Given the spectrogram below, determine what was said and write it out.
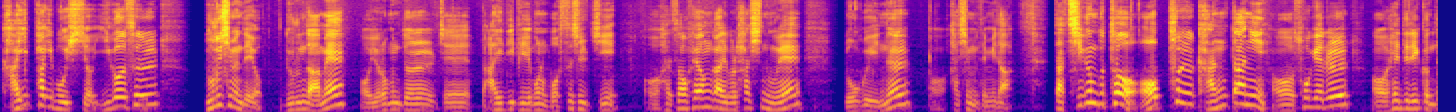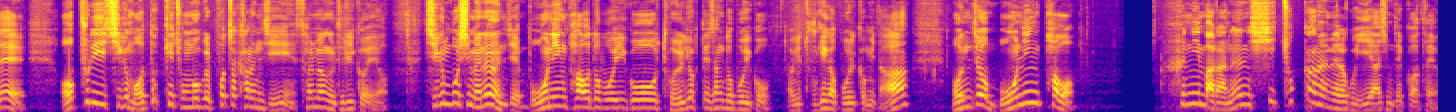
가입하기 보이시죠? 이것을 누르시면 돼요. 누른 다음에 어, 여러분들 이제 아이디 비밀번호 뭐 쓰실지 어, 해서 회원 가입을 하신 후에 로그인을 어, 하시면 됩니다. 자 지금부터 어플 간단히 어, 소개를 어, 해드릴 건데 어플이 지금 어떻게 종목을 포착하는지 설명을 드릴 거예요. 지금 보시면은 이제 모닝 파워도 보이고 돌격 대장도 보이고 여기 두 개가 보일 겁니다. 먼저 모닝 파워 흔히 말하는 시초가 매매라고 이해하시면 될 것 같아요.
